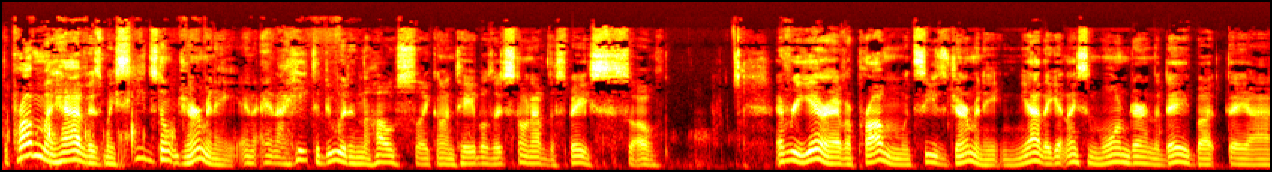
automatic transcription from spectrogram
the problem I have is my seeds don't germinate and, and I hate to do it in the house like on tables I just don't have the space so. Every year I have a problem with seeds germinating. Yeah they get nice and warm during the day but they uh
